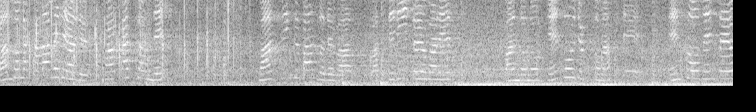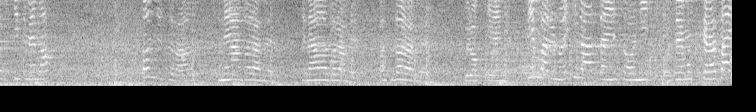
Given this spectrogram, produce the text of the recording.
バンドの要であるパーカッションです。マーチングバンドではバッテリーと呼ばれバンドの原動力となって演奏全体を引き締めます。本日はスネアドラムテナードラムバスドラムブロッケンシンバルの息の合った演奏にご注目ください。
